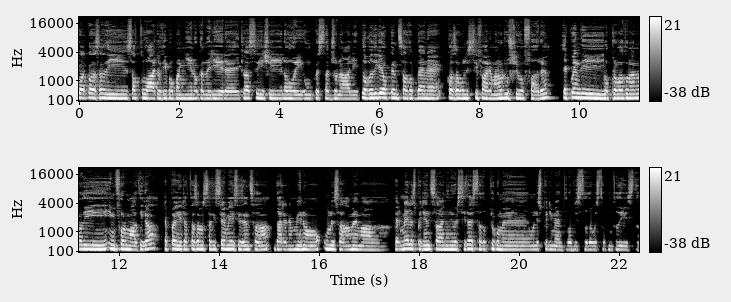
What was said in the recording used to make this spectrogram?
qualcosa di saltuario tipo bagnino, cameriere, i classici lavori comunque stagionali. Dopodiché ho pensato bene cosa volessi fare ma non riuscivo a fare e quindi ho provato un anno di informatica che poi in realtà sono stati sei mesi senza dare nemmeno un esame ma per me l'esperienza in università è stata più come un esperimento l'ho visto da questo punto di vista.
